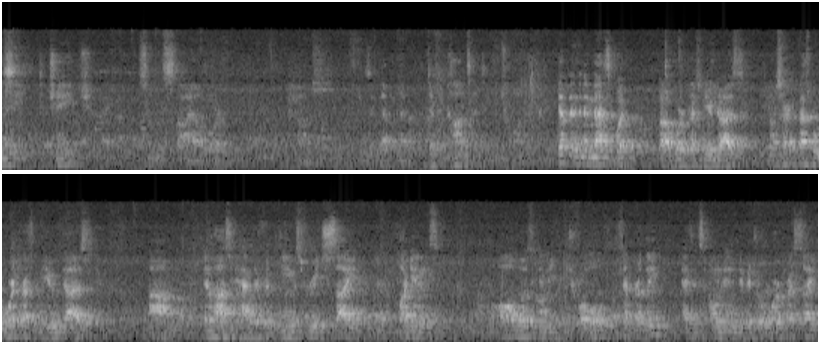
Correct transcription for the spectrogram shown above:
easy to change, some of the style or um, things like that have different content in each one. Yep, and, and that's what uh, WordPress Mu does. I'm sorry? That's what WordPress Mu does. Um, it allows you to have different themes for each site, different plugins. All those can be controlled separately as its own individual WordPress site.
